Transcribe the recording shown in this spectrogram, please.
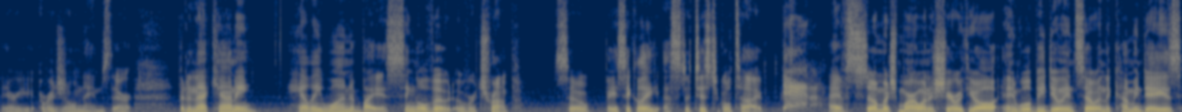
Very original names there. But in that county, Haley won by a single vote over Trump. So basically, a statistical tie. I have so much more I want to share with you all, and we'll be doing so in the coming days.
